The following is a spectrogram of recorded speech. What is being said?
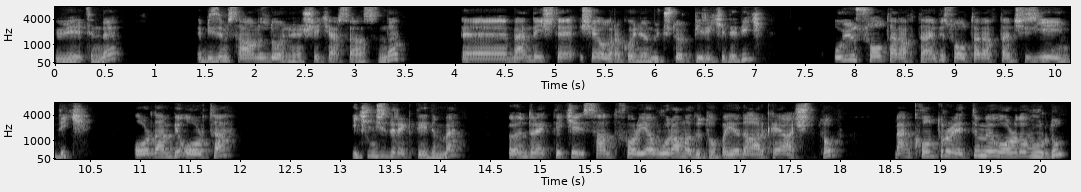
hüviyetinde. E, Bizim sahamızda oynuyor şeker sahasında. E, ben de işte şey olarak oynuyorum 3-4-1-2 dedik. Oyun sol taraftaydı. Sol taraftan çizgiye indik. Oradan bir orta. İkinci direkteydim ben. Ön direkteki Santifor ya vuramadı topa ya da arkaya açtı top. Ben kontrol ettim ve orada vurdum.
